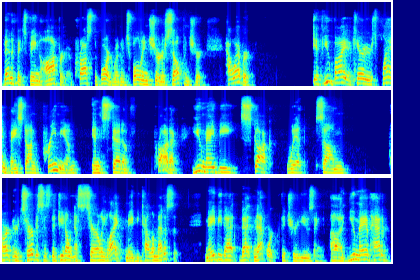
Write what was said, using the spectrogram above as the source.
benefits being offered across the board, whether it's fully insured or self insured. However, if you buy a carrier's plan based on premium instead of product, you may be stuck with some partnered services that you don't necessarily like, maybe telemedicine, maybe that, that network that you're using. Uh, you may have had an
